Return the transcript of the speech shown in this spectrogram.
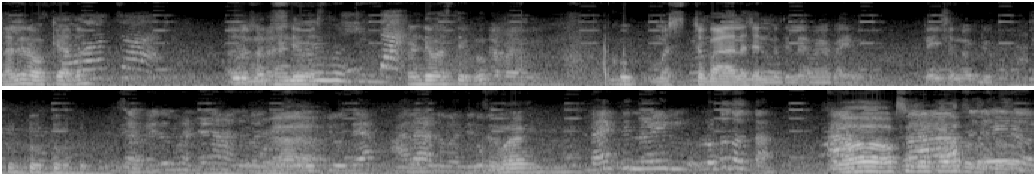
झाले ना ओके आता? थंडी वाजते. थंडी वाजते खूप. खूप मस्त बाळाला जन्म दिलाय माझ्या बाईने. टेन्शन नको घेऊ. हा. मग? हो, ऑक्सिजन काढत होता तो.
